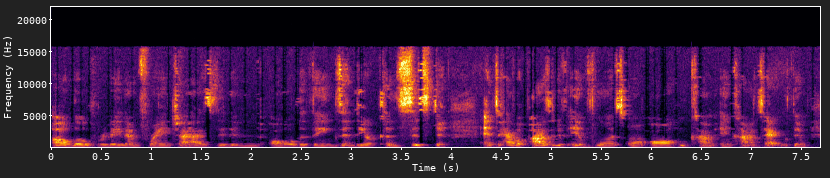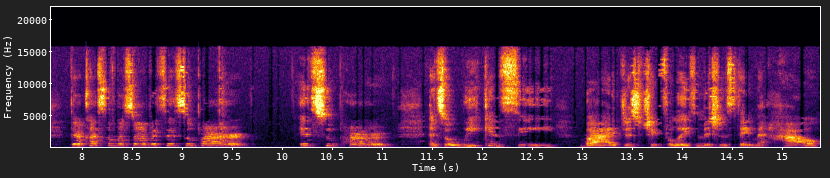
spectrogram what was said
all over. They done franchised it and all the things, and they're consistent. And to have a positive influence on all who come in contact with them, their customer service is superb. It's superb. And so we can see by just Chick fil A's mission statement how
